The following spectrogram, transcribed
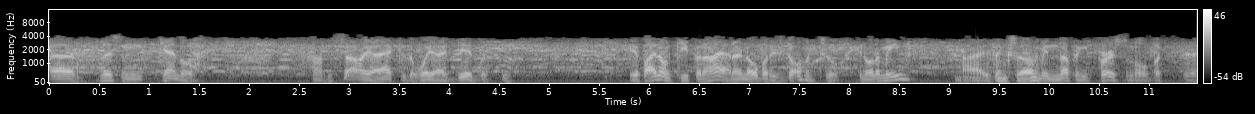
Uh, listen, Kendall. I'm sorry I acted the way I did, but if I don't keep an eye on her, nobody's going to. You know what I mean? I think so. I mean, nothing personal, but uh,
